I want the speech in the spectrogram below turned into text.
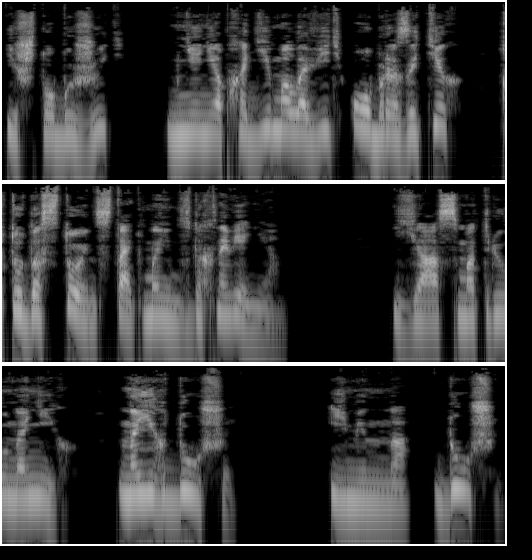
И чтобы жить, мне необходимо ловить образы тех, кто достоин стать моим вдохновением. Я смотрю на них, на их души. Именно души.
